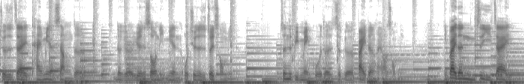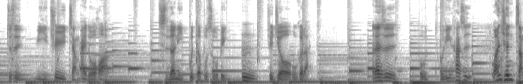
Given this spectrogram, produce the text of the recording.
就是在台面上的那个元首里面，我觉得是最聪明的，甚至比美国的这个拜登还要聪明。你拜登你自己在，就是你去讲太多话，使得你不得不出兵，嗯，去救乌克兰。但是普普丁他是完全掌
